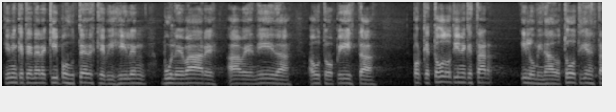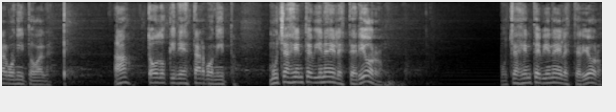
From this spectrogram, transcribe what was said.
Tienen que tener equipos ustedes que vigilen bulevares, avenidas, autopistas, porque todo tiene que estar iluminado, todo tiene que estar bonito, ¿vale? ¿Ah? Todo tiene que estar bonito. Mucha gente viene del exterior, mucha gente viene del exterior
